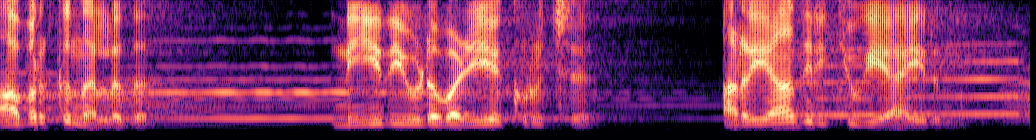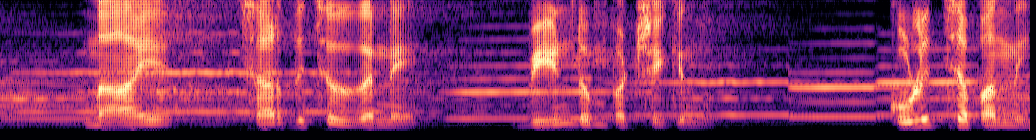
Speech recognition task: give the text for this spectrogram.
അവർക്ക് നല്ലത് നീതിയുടെ വഴിയെക്കുറിച്ച് അറിയാതിരിക്കുകയായിരുന്നു. നായ ഛർദിച്ചത് തന്നെ വീണ്ടും ഭക്ഷിക്കുന്നു. കുളിച്ച പന്നി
